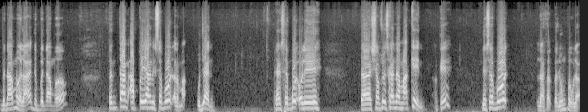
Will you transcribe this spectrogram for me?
bernama lah dia bernama tentang apa yang disebut alamak hujan. Yang disebut oleh uh, Syamsul Iskandar Makin okey? Dia sebut dah tak, tak jumpa pula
